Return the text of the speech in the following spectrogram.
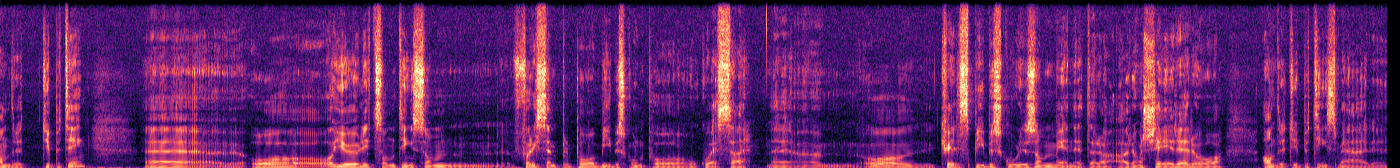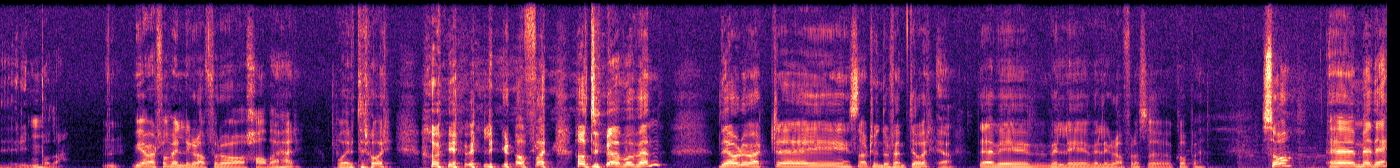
andre typer ting. Uh, og, og, gjør litt sånne ting som f.eks. på bibelskolen på OKS her. Uh, og kveldsbibelskoler som menigheter arrangerer, og andre typer ting som jeg er rundt på da. Mm. Vi er i hvert fall veldig glad for å ha deg her år etter år. Og vi er veldig glad for at du er vår venn. Det har du vært eh, i snart 150 år. Ja. Det er vi veldig, veldig glad for, altså, KP. Så eh, med det,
